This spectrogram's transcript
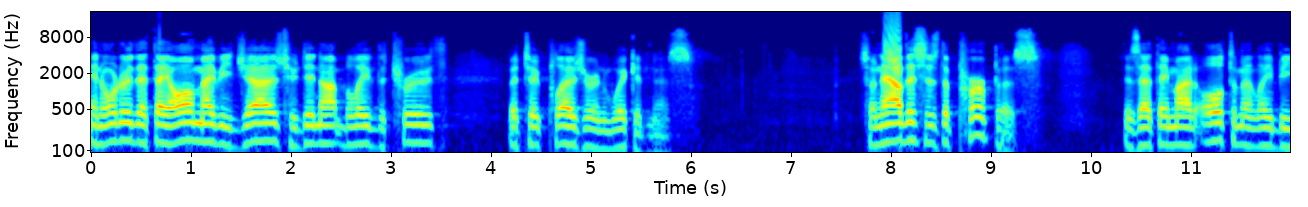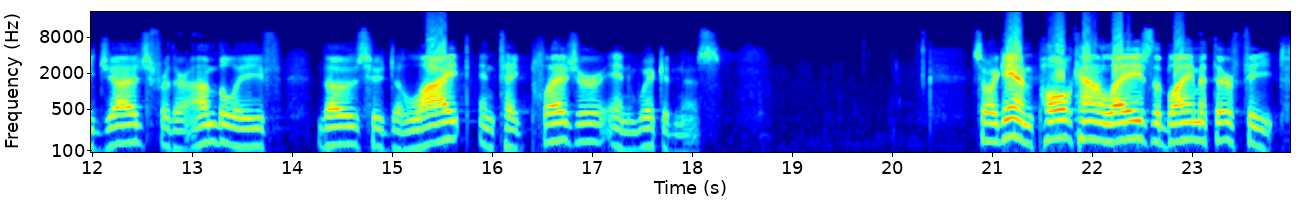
in order that they all may be judged who did not believe the truth, but took pleasure in wickedness. So now this is the purpose, is that they might ultimately be judged for their unbelief, those who delight and take pleasure in wickedness. So again, Paul kind of lays the blame at their feet.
